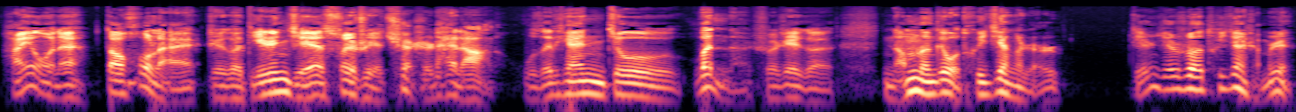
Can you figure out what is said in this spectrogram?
还有呢，到后来这个狄仁杰岁数也确实太大了，武则天就问他说：“这个你能不能给我推荐个人？”狄仁杰说：“推荐什么人？”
